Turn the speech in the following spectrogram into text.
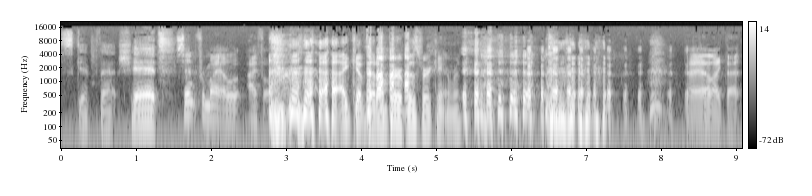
Skip that shit. Sent from my own iPhone. I kept that on purpose for Cameron. I, I like that.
